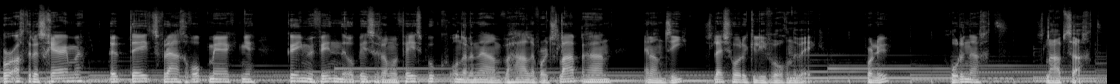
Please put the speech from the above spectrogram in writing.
Voor achter de schermen, updates, vragen of opmerkingen kun je me vinden op Instagram en Facebook onder de naam Verhalen voor het slapen gaan. En dan zie, slash hoor ik jullie volgende week. Voor nu, goede nacht, slaap zacht.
